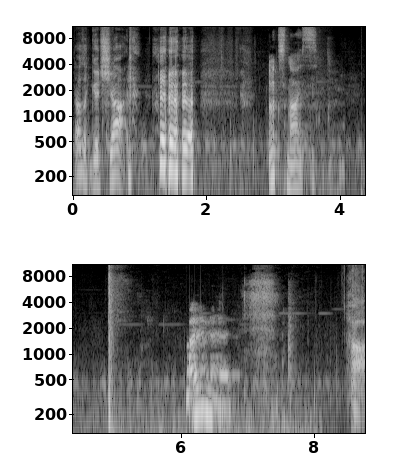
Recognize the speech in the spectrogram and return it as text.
That was a good shot. Looks nice. Right in the head. Huh.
